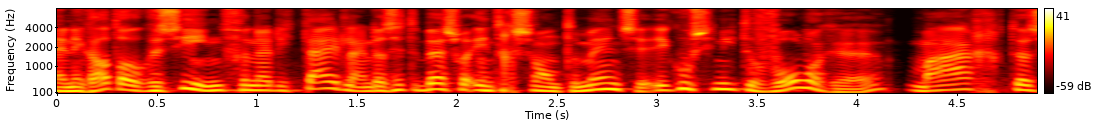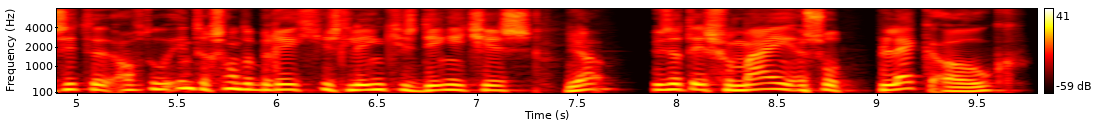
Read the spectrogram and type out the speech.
En ik had al gezien vanuit die tijdlijn, daar zitten best wel interessante mensen. Ik hoef ze niet te volgen, maar daar zitten af en toe interessante berichtjes, linkjes, dingetjes. ja. Dus dat is voor mij een soort plek ook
